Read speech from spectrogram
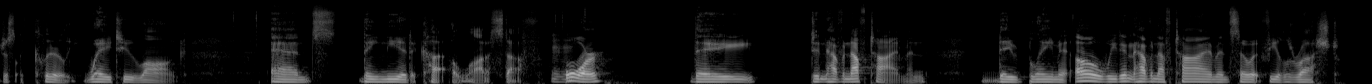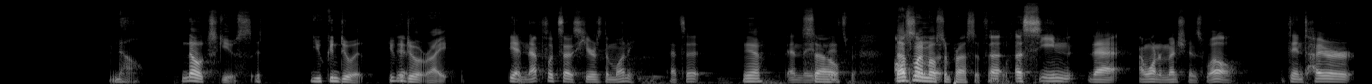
just like clearly way too long, and they needed to cut a lot of stuff, mm-hmm. or they didn't have enough time and they would blame it. Oh, we didn't have enough time, and so it feels rushed. No, no excuse. It, you can do it. You can Yeah. do it right. yeah, Netflix says here's the money. That's it. Yeah. And they, So, they That's my most a- impressive thing. a, a scene that I want to mention as well. The entire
